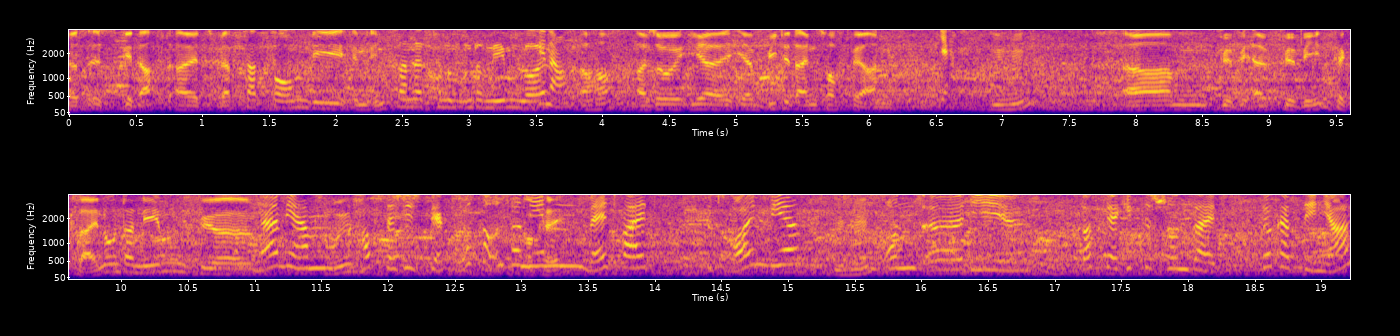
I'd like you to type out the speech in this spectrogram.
das ist gedacht als Webplattform, die im Intranet von einem Unternehmen läuft? Genau. Aha. Also ihr, ihr bietet eine Software an. Ja. Mhm. Ähm, für, äh, für wen? Für kleine Unternehmen? Für Ja, wir haben Schulen? hauptsächlich sehr große Unternehmen, weltweit betreuen wir und äh, die Software gibt es schon seit circa zehn Jahren.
